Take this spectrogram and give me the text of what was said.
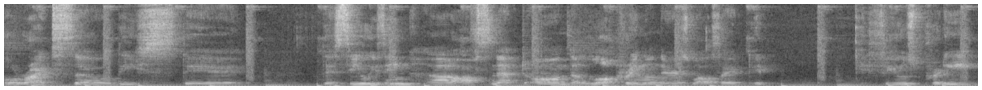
Alright, so this the the seal is in. Uh, I've snapped on the lock ring on there as well, so it, it, it feels pretty.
